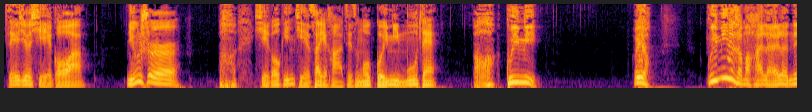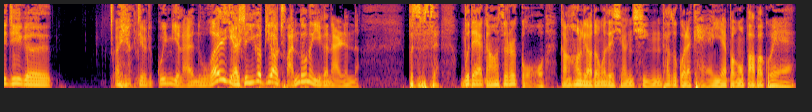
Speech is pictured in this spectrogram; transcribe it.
这就谢哥啊，您是？谢哥，我给你介绍一下，这是我闺蜜牡丹啊，闺蜜。哎呀，闺蜜怎么还来了？那这个，哎呀，就是闺蜜来，我也是一个比较传统的一个男人呢。不是不是，牡丹刚好在这儿过，刚好聊到我在相亲，他说过来看一眼，帮我把把关。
